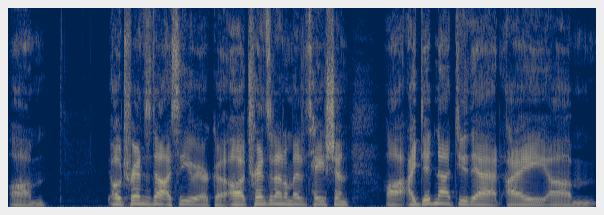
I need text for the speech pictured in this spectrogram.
Um, oh, transcendental. I see you, Erica. Uh, transcendental meditation. Uh, I did not do that. I um,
